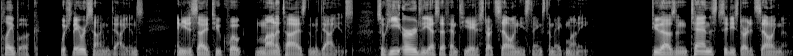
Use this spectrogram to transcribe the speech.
playbook, which they were selling medallions, and he decided to, quote, monetize the medallions. So he urged the SFMTA to start selling these things to make money. 2010, the city started selling them.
